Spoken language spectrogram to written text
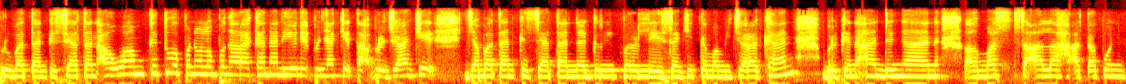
perubatan kesihatan awam Imam, Ketua Penolong Pengarah Kanan Unit Penyakit Tak Berjangkit Jabatan Kesihatan Negeri Perlis dan kita membicarakan berkenaan dengan uh, masalah ataupun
